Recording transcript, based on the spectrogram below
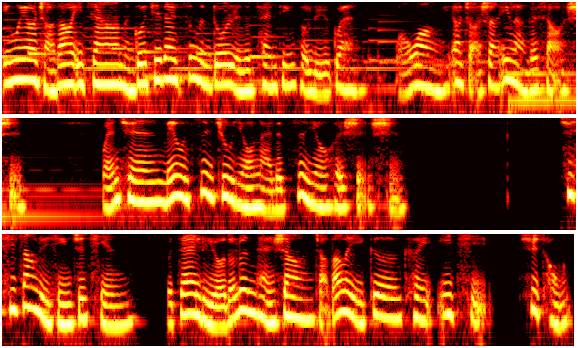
因为要找到一家能够接待这么多人的餐厅和旅馆，往往要找上一两个小时，完全没有自助游来的自由和省时。去西藏旅行之前，我在旅游的论坛上找到了一个可以一起去同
